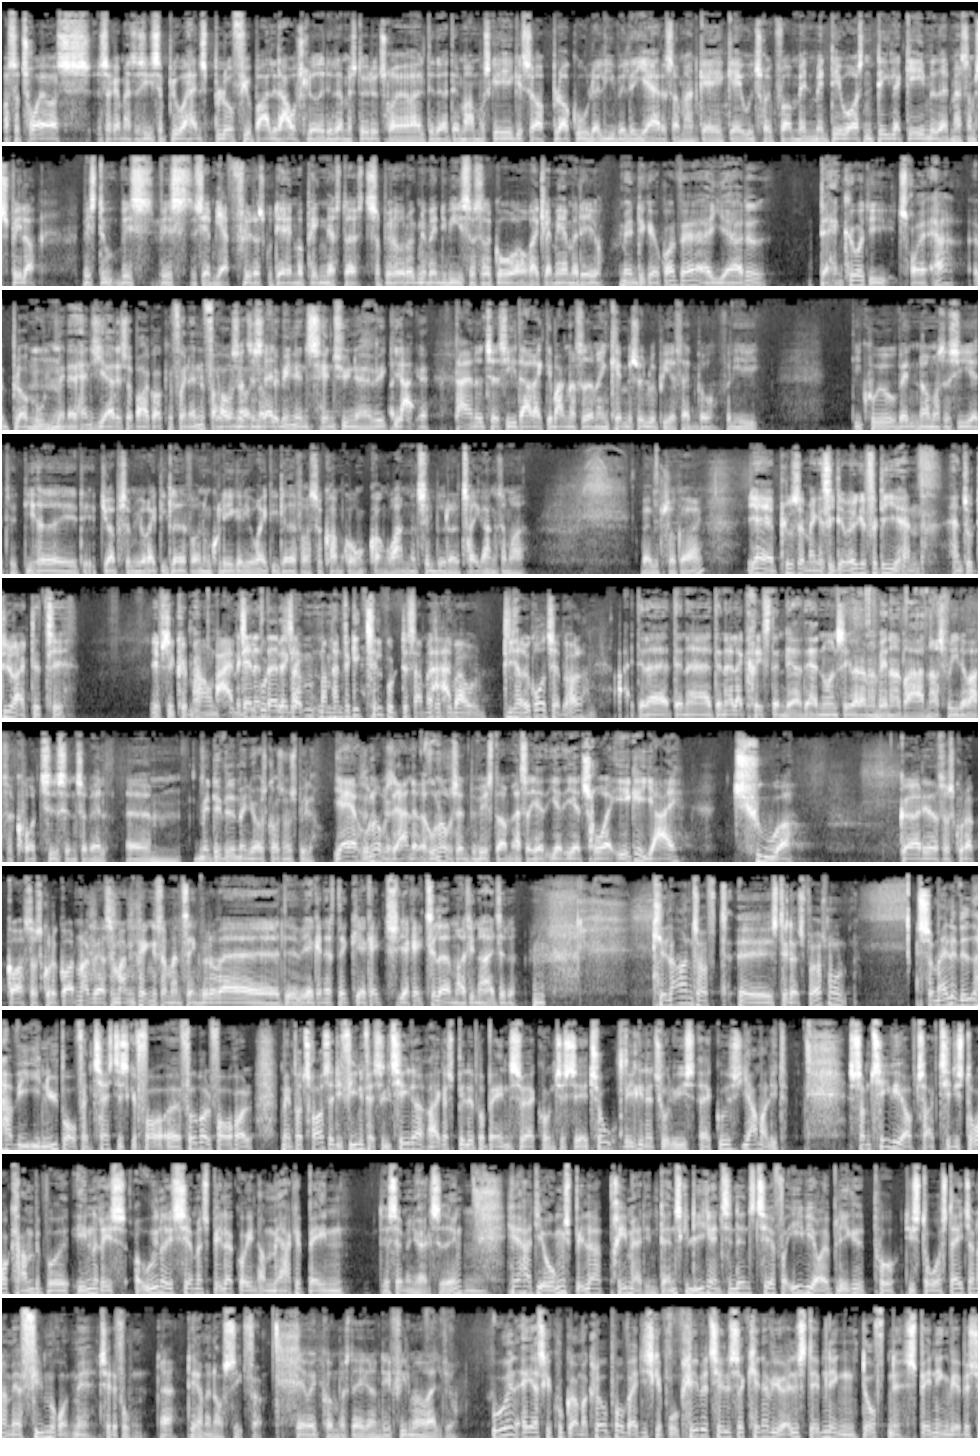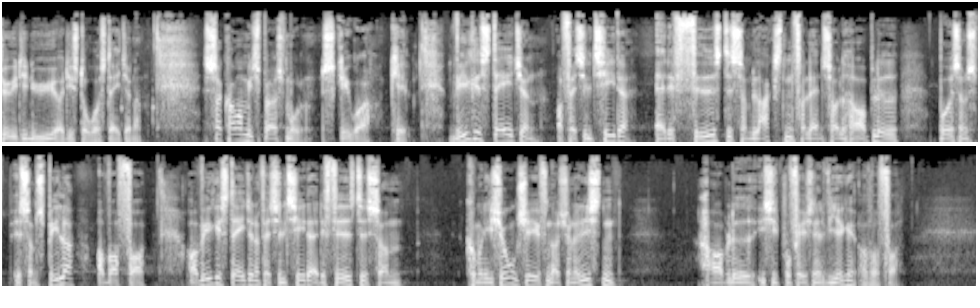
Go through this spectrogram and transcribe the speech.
og så tror jeg også, så kan man så sige, så bliver hans bluff jo bare lidt afsløret, det der med støttetrøjer og alt det der. Det var måske ikke så blågul alligevel det hjerte, som han gav, gav udtryk for, men, men det er jo også en del af gamet, at man som spiller, hvis du, hvis, hvis du siger, at jeg flytter sgu derhen, hvor pengene er størst, så behøver du ikke nødvendigvis at så gå og reklamere med det jo. Men det kan jo godt være, at hjertet, da han kører de, tror jeg, er blågul, mm-hmm. men at hans hjerte så bare godt kan få en anden farve, også når, når familiens hensyn er Og vigtigt. der, der er jeg nødt til at sige, at der er rigtig mange, der sidder med en kæmpe sølvpapir sat på, fordi de kunne jo vente om og så sige, at de havde et job, som de var rigtig glade for, og nogle kollegaer, de var rigtig glade for, og så kom kon- konkurrenten og tilbød dig tre gange så meget. Hvad vil du så gøre, ikke? Ja, ja, plus at man kan sige, det er jo ikke fordi, han, han tog direkte til FC København. Nej, men den er stadigvæk det samme. Nå, men han fik ikke tilbudt det samme. Altså, det var jo, de havde jo ikke råd til at beholde ham. Nej, den er, den er, den er lakrids, den der. Det er nu at se, hvordan man vender og drejer den, også fordi der var så kort tidsinterval. Øhm, Men det ved man jo også godt som spiller. ja, ja, 100 procent. Han er 100 bevidst om. Altså, jeg, jeg, jeg tror ikke, jeg turde gøre det, og så skulle, der godt, så skulle der godt nok være så mange penge, som man tænkte, ved du hvad, øh, det, jeg kan næsten ikke, jeg kan ikke, jeg kan ikke tillade mig at sige nej til det. Kjell Arentoft øh, stiller et spørgsmål. Som alle ved, har vi i Nyborg fantastiske for, øh, fodboldforhold, men på trods af de fine faciliteter rækker spillet på banen desværre kun til Serie 2, hvilket naturligvis er guds jammerligt. Som tv-optag til de store kampe, både indenrigs og udenrigs, ser man spillere gå ind og mærke banen. Det ser man jo altid, ikke? Mm. Her har de unge spillere, primært i den danske liga, en tendens til at få evigt øjeblikket på de store stadioner med at filme rundt med telefonen. Ja. Det har man også set før. Det er jo ikke kun på stadion, det filmer jo alt jo. Uden at jeg skal kunne gøre mig klog på, hvad de skal bruge klippet til, så kender vi jo alle stemningen, duftene, spændingen ved at besøge de nye og de store stadioner. Så kommer mit spørgsmål, skriver Kjeld. Hvilket stadion og faciliteter er det fedeste, som Laksen fra landsholdet har oplevet, både som, som spiller og hvorfor? Og hvilke stadion og faciliteter er det fedeste, som kommunikationschefen og journalisten har oplevet i sit professionelle virke, og hvorfor?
